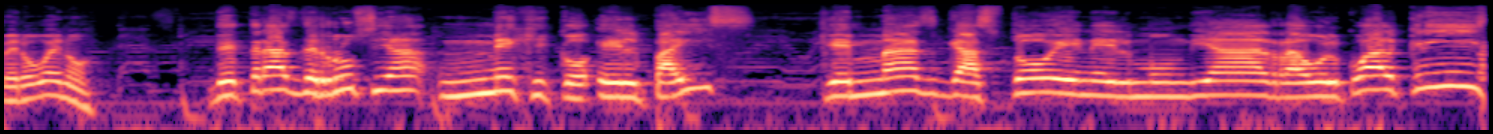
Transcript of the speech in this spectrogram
Pero bueno. Detrás de Rusia, México, el país que más gastó en el mundial, Raúl. ¿Cuál crisis?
